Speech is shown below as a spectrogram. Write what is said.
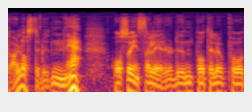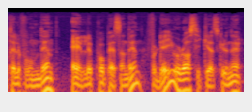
Da laster du den ned. Og så installerer du den på, tele på telefonen din eller på PC-en din, for det gjør du av sikkerhetsgrunner.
